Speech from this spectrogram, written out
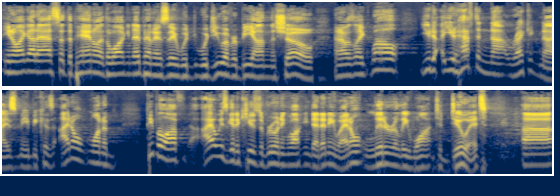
you know i got asked at the panel at the walking dead panel yesterday would, would you ever be on the show and i was like well you'd, you'd have to not recognize me because i don't want to people off i always get accused of ruining walking dead anyway i don't literally want to do it uh,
